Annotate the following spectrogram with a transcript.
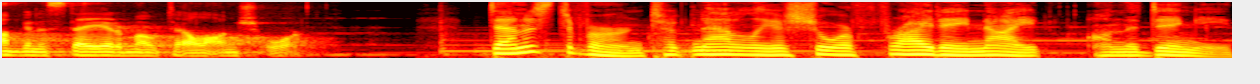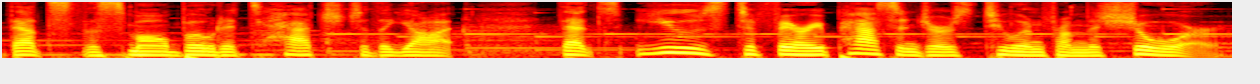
I'm going to stay at a motel on shore. Dennis Davern took Natalie ashore Friday night on the dinghy. That's the small boat attached to the yacht that's used to ferry passengers to and from the shore.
